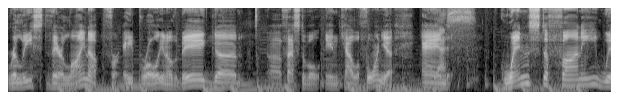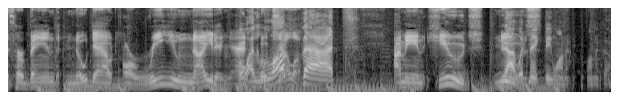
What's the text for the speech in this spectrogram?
released their lineup for April, you know, the big uh, uh, festival in California. And yes. Gwen Stefani with her band No Doubt are reuniting oh, at Oh, I Coachella. love that. I mean, huge news. That would make me want to want to go.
